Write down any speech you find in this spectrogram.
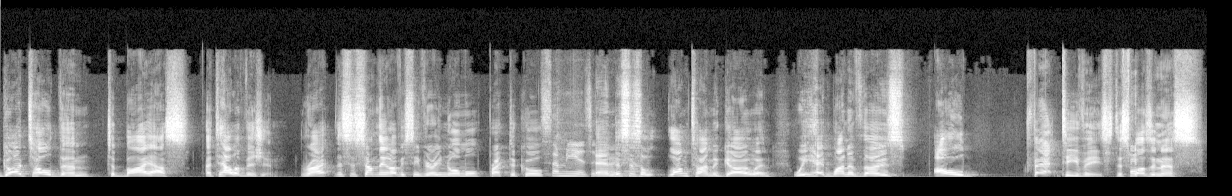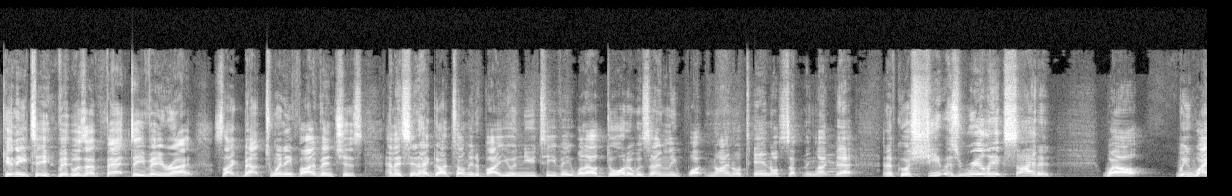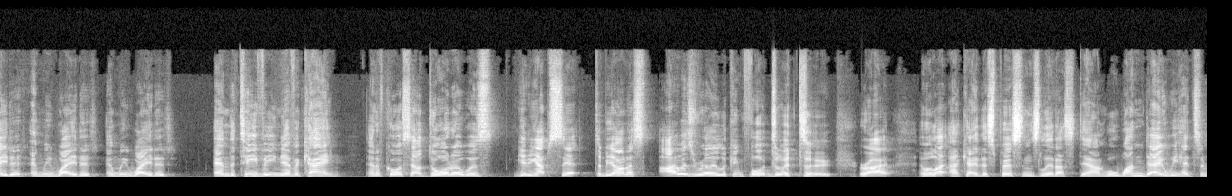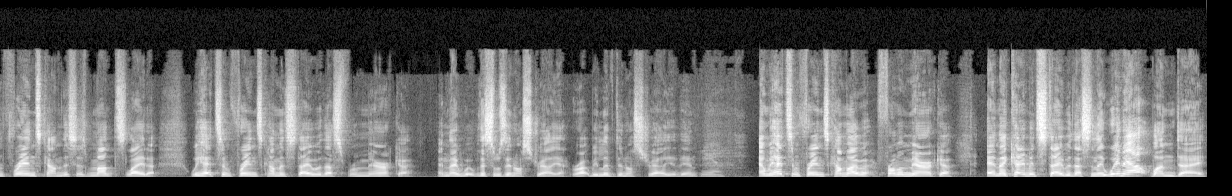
God told them to buy us a television, right? This is something obviously very normal, practical. Some years ago, And this is a long time ago, and we had one of those old fat TVs. This wasn't a skinny TV, it was a fat TV, right? It's like about 25 inches. And they said, hey, God told me to buy you a new TV. Well, our daughter was only, what, nine or 10 or something like Yeah. that. And of course, she was really excited. Well, we waited and we waited and we waited, and the TV never came. And of course, our daughter was getting upset, to be honest. I was really looking forward to it too, right? And we're like, okay, this person's let us down. Well, one day we had some friends come. This is months later. We had some friends come and stay with us from America. And they, this was in Australia, right? We lived in Australia then. Yeah. And we had some friends come over from America, and they came and stayed with us. And they went out one day,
